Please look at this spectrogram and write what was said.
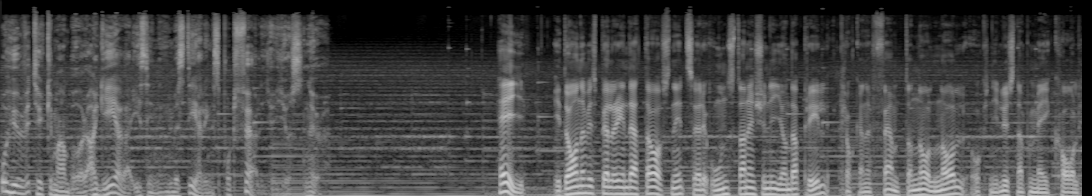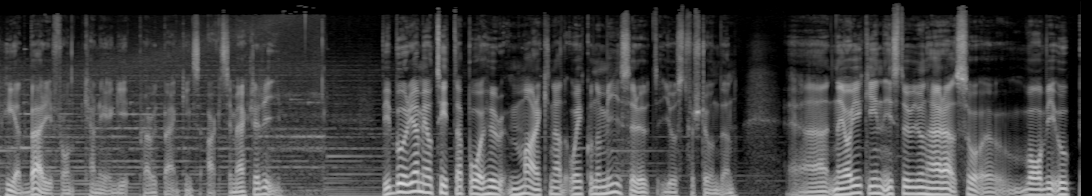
och hur vi tycker man bör agera i sin investeringsportfölj just nu. Hej! Idag när vi spelar in detta avsnitt så är det onsdag den 29 april. Klockan är 15.00 och ni lyssnar på mig Carl Hedberg från Carnegie Private Bankings aktiemäkleri. Vi börjar med att titta på hur marknad och ekonomi ser ut just för stunden. Eh, när jag gick in i studion här eh, så eh, var vi upp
